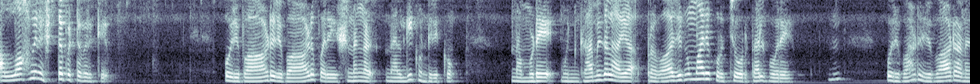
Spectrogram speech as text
അള്ളാഹുവിന് ഇഷ്ടപ്പെട്ടവർക്ക് ഒരുപാട് ഒരുപാട് പരീക്ഷണങ്ങൾ നൽകിക്കൊണ്ടിരിക്കും. നമ്മുടെ മുൻഗാമികളായ പ്രവാചകന്മാരെ കുറിച്ച് ഓർത്താൽ പോരെ? ഒരുപാട് ഒരുപാടാണ്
